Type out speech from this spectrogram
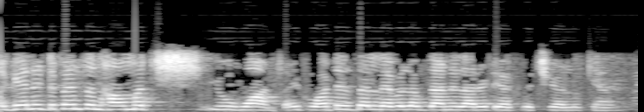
Again, it depends on how much you want, right? What is the level of granularity at which you are looking at?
